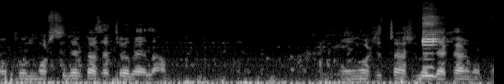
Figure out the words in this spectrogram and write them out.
নতুন মসজিদের কাছে চলে এলাম। এই মসজিদটা আসলে দেখার মতো।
